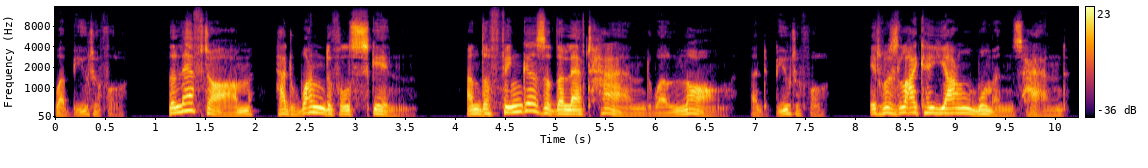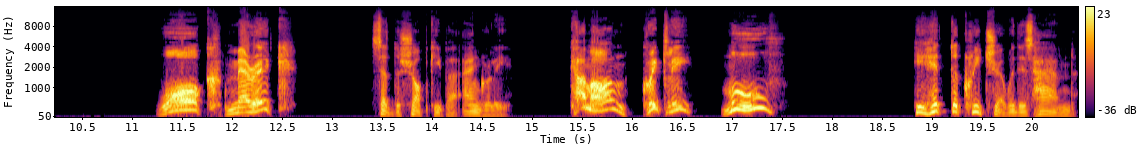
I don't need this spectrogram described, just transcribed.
were beautiful. The left arm had wonderful skin, and the fingers of the left hand were long and beautiful. It was like a young woman's hand. Walk, Merrick, said the shopkeeper angrily. Come on, quickly, move! He hit the creature with his hand.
